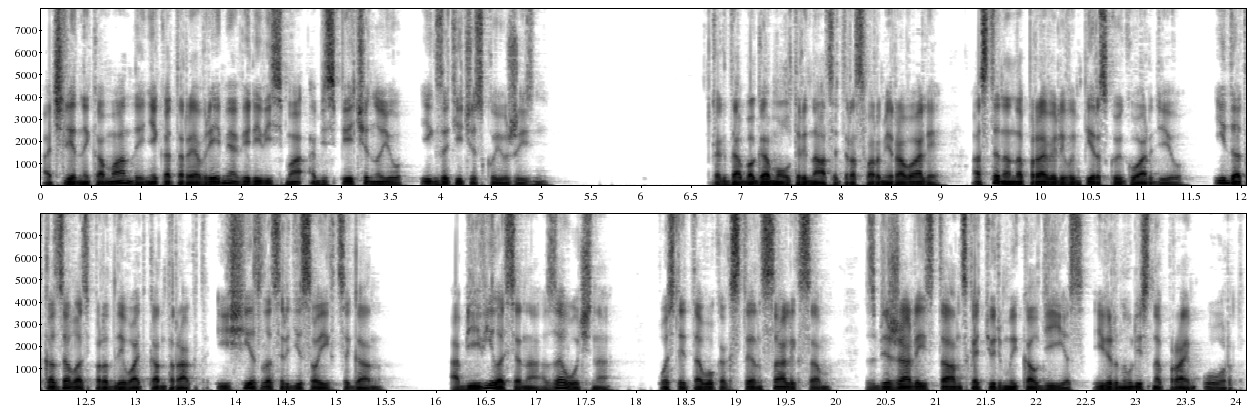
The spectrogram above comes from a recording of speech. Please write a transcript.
а члены команды некоторое время вели весьма обеспеченную экзотическую жизнь. Когда Богомол-13 расформировали, Астена направили в имперскую гвардию. Ида отказалась продлевать контракт и исчезла среди своих цыган. Объявилась она заочно, после того, как Стэн с Алексом сбежали из танской тюрьмы Калдиес и вернулись на Прайм Уорд.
